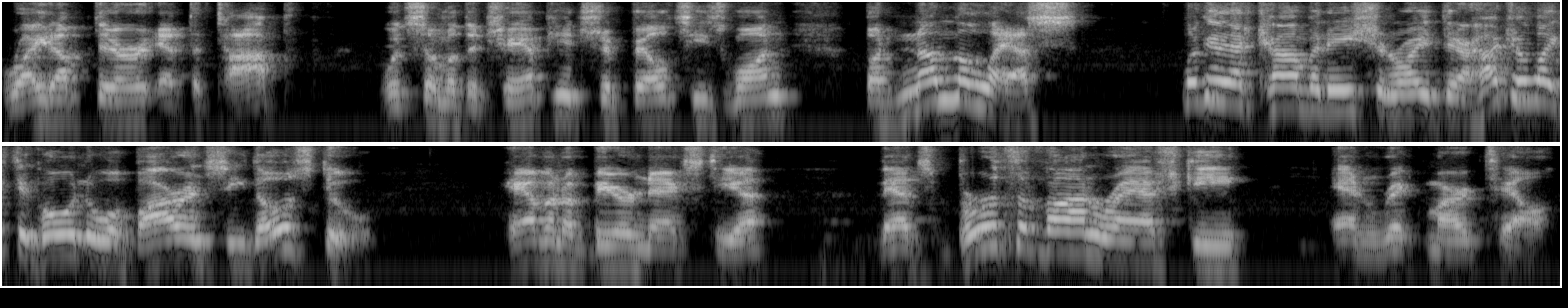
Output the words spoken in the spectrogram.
right up there at the top with some of the championship belts he's won. But nonetheless, look at that combination right there. How'd you like to go into a bar and see those two having a beer next to you? That's Bertha von Raschke and Rick Martel.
